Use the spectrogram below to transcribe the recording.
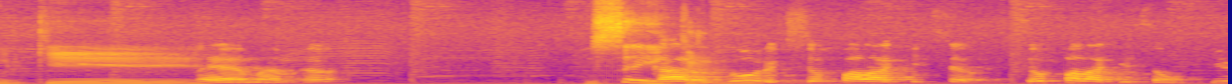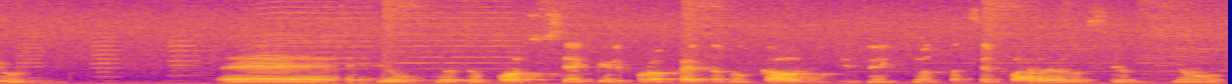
Porque. É, mas. Não sei. Cara, cara. duro que se eu falar que se eu falar que são filtros, é, eu, eu, eu, posso ser aquele profeta do caos e dizer que Deus está separando o seu, porque, eu,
